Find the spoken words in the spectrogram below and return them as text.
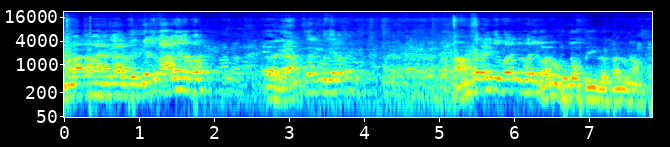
मग आता महिना काय पाहिजे याच्यात आलंय ना पण. आमचं पुढे गेलं घालू आमचं ते बारीक बारीक घालून होत असतो इकडे घालून आमचा.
